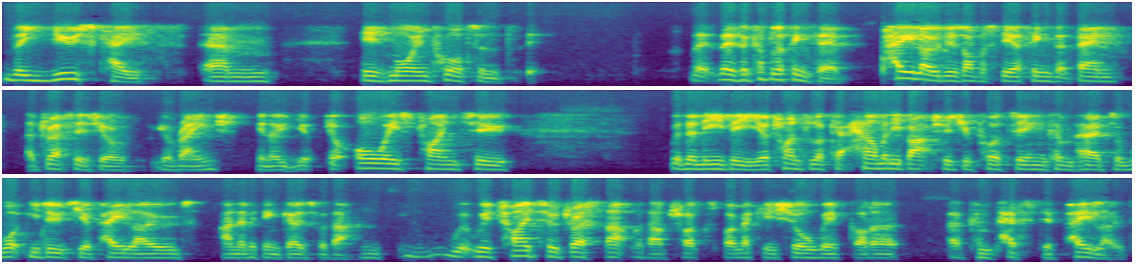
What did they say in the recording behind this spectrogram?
the use case um, is more important. There's a couple of things here. Payload is obviously a thing that then addresses your your range. You know, you, you're always trying to with an EV, you're trying to look at how many batteries you put in compared to what you do to your payload, and everything goes with that. And we, we tried to address that with our trucks by making sure we've got a, a competitive payload.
